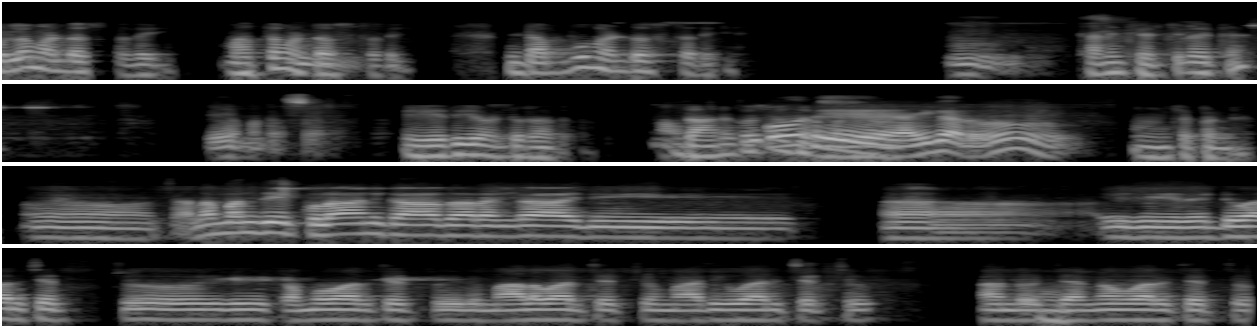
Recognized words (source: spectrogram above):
కులం అడ్డొస్తుంది మతం. అడ్డొస్తుంది డబ్బు అడ్డొస్తుంది. కానీ చర్చిలో అయితే ఏమంటారు సార్ ఏది రాదు దానికోసం. అయ్యగారు చెప్పండి చాలా మంది కులానికి ఆధారంగా ఇది ఇది రెడ్డివారి చర్చు ఇది కమ్మవారి చర్చు ఇది మాలవారి చర్చు మాదిగ వారి చర్చు అండ్. జంగం వారి చర్చు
